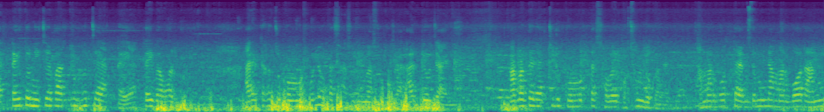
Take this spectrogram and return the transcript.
একটাই তো নিচের বাথরুম হচ্ছে, একটাই একটাই ব্যবহার করি। আরেকটা হচ্ছে কোমর বলে ওটা শাশুড়ি মা শুধু যায়, আর কেউ যায় না। আমাদের অ্যাকচুয়ালি কোমরটা সবাই পছন্দ করে আমার বর তো একদমই না, আমার বর, আমি,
